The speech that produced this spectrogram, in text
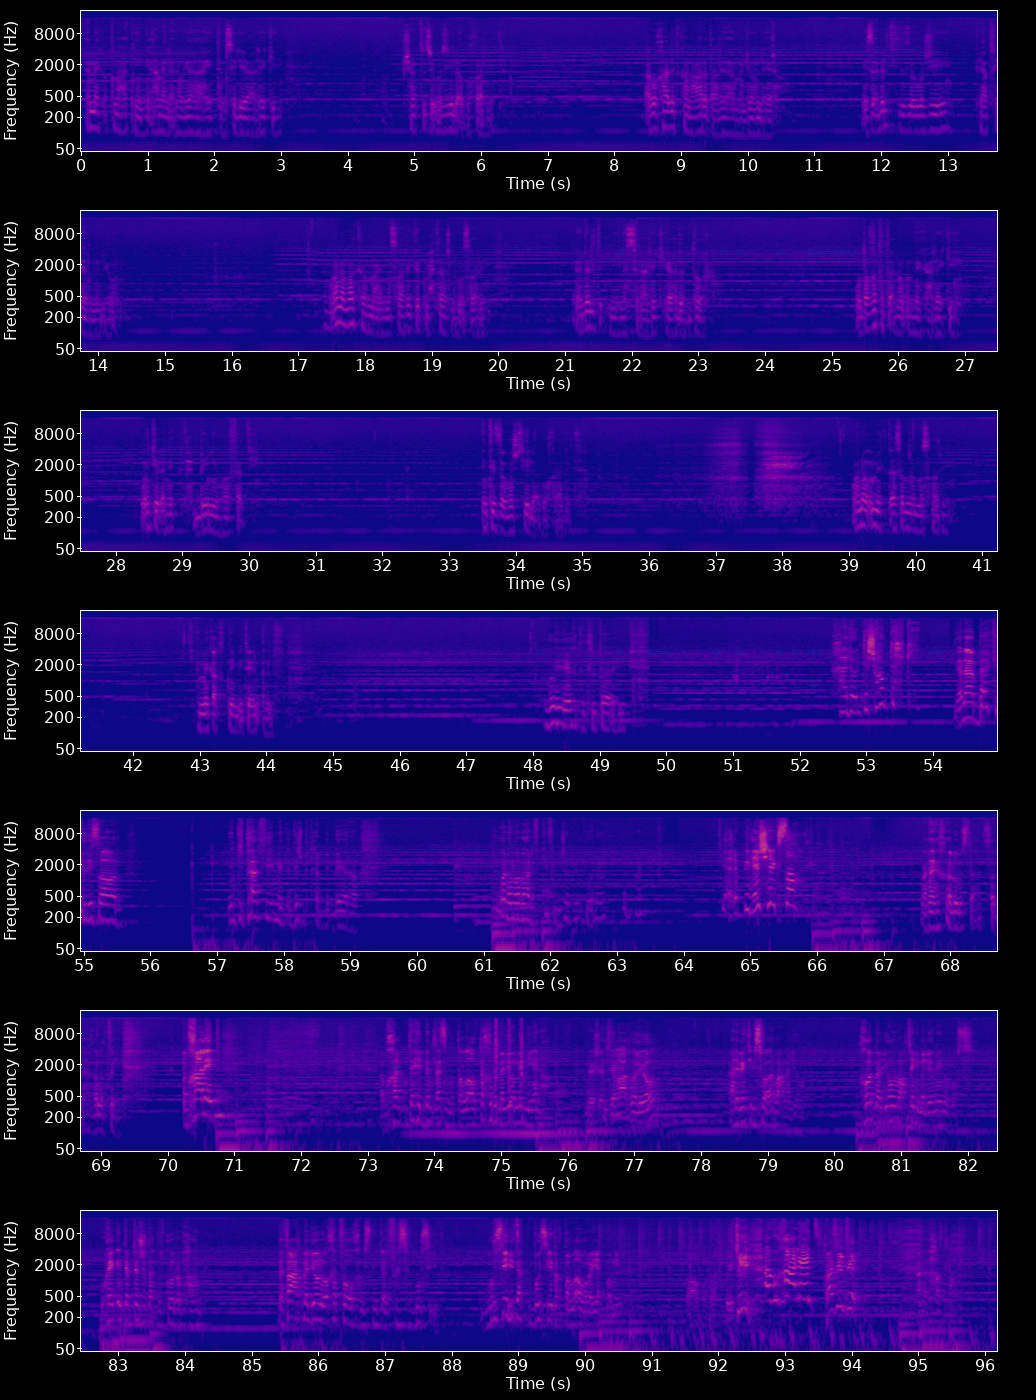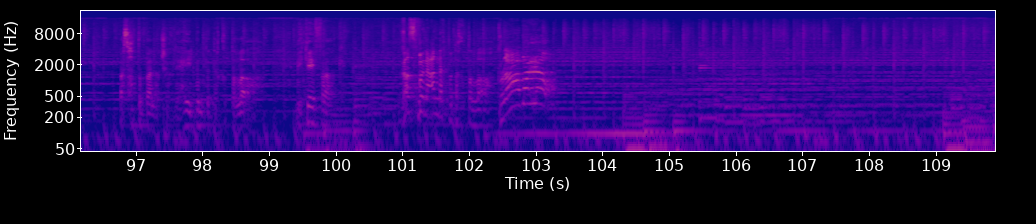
أمك أقنعتني إني أعمل أنا وياها هي التمثيلية عليكي. مشان تتجوزي لأبو خالد. أبو خالد كان عارض عليها مليون ليرة. إذا قبلتي تتزوجيه بيعطيها المليون. وأنا ما كان معي مصاري كنت محتاج لمصاري. قبلت إني أمثل عليكي هذا الدور. وضغطت أنا وأمك عليكي وأنتي لأنك بتحبيني ووافقتي. أنتي تزوجتي لأبو خالد. وأنا وأمك تقاسمنا المصاري. أمك أعطتني ميتين ألف. وهي أخذت الباقي. خالو أنت شو عم تحكي؟ أنا عم بحكي اللي صار. أنت بتعرفي أمك قديش بتحب الليرة. وأنا ما بعرف كيف نجرب وراها. يا ربي ليش هيك صار؟ وأنا يا خالو مستعد. صلح غلطي أبو خالد! أبو خالد انتهي البنت لازم تطلقها وبتاخذ المليون مني أنا. ليش أنت معك مليون؟ أنا بيتي بيسوى أربعة مليون. خذ مليون وأعطيني مليونين ونص. وهيك أنت بتجرتك بتكون ربحان. دفعت مليون وأخذت فوقه 500 ألف. بس بوس إيدك. بوس إيدك بوس إيدك طلقها وريح ضميرك صابرك بيتي! أبو خالد! خلاص أنت! أنا رح أطلع بس حط ببالك شغلة هي البنت بدك تطلقها. بكيفك؟ غصبا عنك بدك تطلقها. طلع برا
